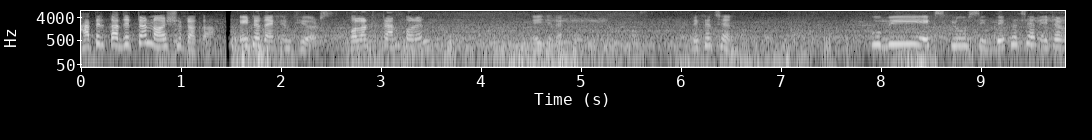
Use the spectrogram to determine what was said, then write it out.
হাতের কাজেরটা নয়শো টাকা। এইটা দেখেন ফিয়ার্স গলাটা টান করেন। এই যে দেখেন। দেখেছেন? খুবই এক্সক্লুসিভ দেখেছেন? এটার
